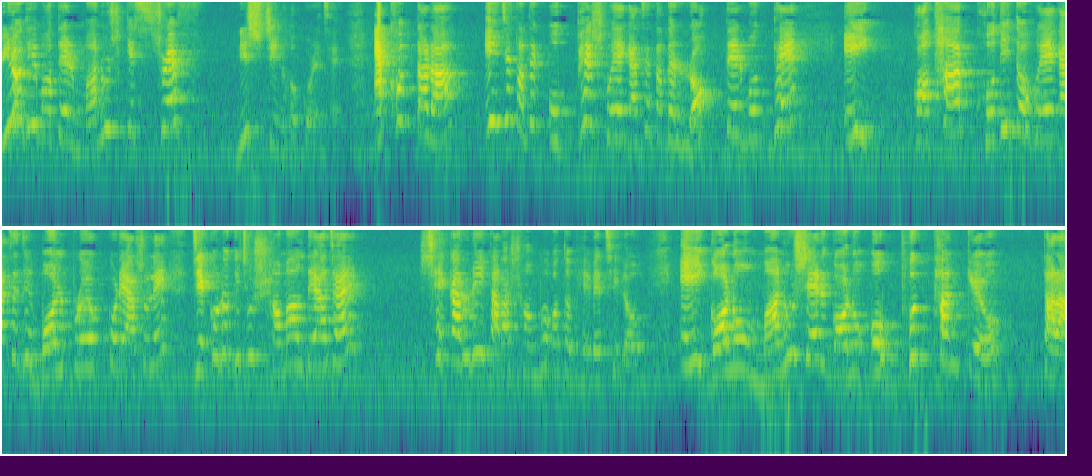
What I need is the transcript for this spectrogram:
বিরোধী মতের মানুষকে স্রেফ নিশ্চিহ্ন করেছে। এখন তারা এই যে তাদের অভ্যেস হয়ে গেছে, তাদের রক্তের মধ্যে এই কথা খোদিত হয়ে গেছে যে বল প্রয়োগ করে আসলে যে কোনো কিছু সামাল দেয়া যায়, সে কারণেই তারা সম্ভবত ভেবেছিল এই গণ মানুষের গণ অভ্যুত্থানকেও তারা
